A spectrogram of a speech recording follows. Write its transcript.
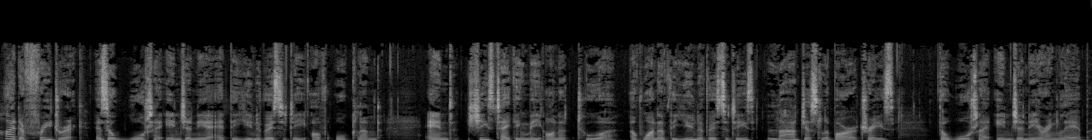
Heide Friedrich is a water engineer at the University of Auckland, and she's taking me on a tour of one of the university's largest laboratories, the Water Engineering Lab.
